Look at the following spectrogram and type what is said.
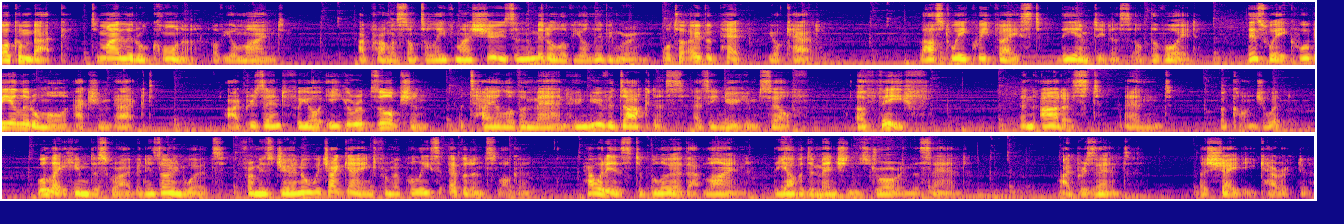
Welcome back to my little corner of your mind. I promise not to leave my shoes in the middle of your living room or to overpet your cat. Last week we faced the emptiness of the void. This week will be a little more action packed. I present for your eager absorption a tale of a man who knew the darkness as he knew himself, a thief, an artist, and a conduit. We'll let him describe in his own words, from his journal which I gained from a police evidence locker, how it is to blur that line the other dimensions draw in the sand. I present a shady character.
